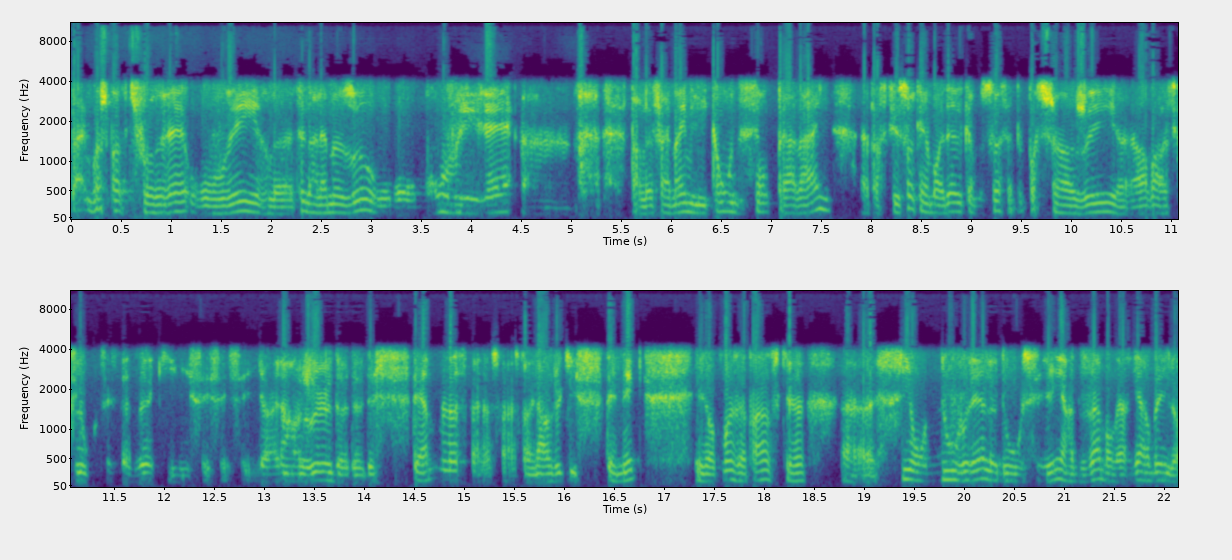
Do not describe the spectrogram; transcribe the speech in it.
Ben, moi, je pense qu'il faudrait ouvrir, dans la mesure où on ouvrirait euh, par le fait même les conditions de travail, parce que c'est sûr qu'un modèle comme ça, ça ne peut pas se changer euh, en vase clos. C'est-à-dire qu'il y a un enjeu de, système, là, c'est un, enjeu qui est systémique. Et donc moi, je pense que euh, si on ouvrait le dossier en disant, bon, ben, regardez, là,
